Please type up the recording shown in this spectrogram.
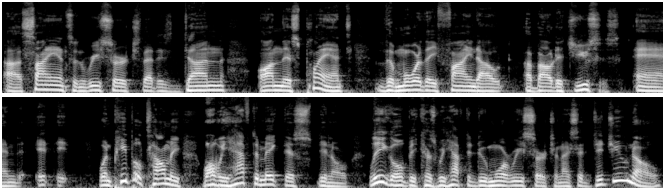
uh, science and research that is done on this plant, the more they find out about its uses. And it, it when people tell me, "Well, we have to make this, you know, legal because we have to do more research," and I said, "Did you know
